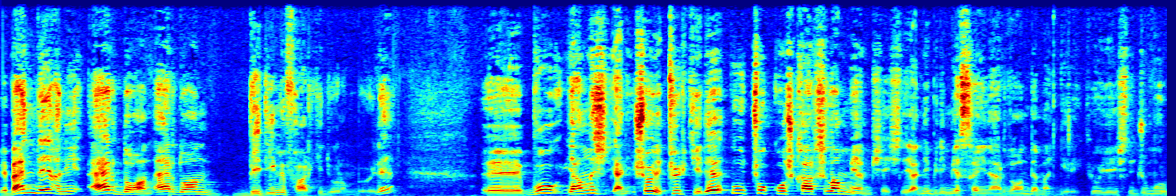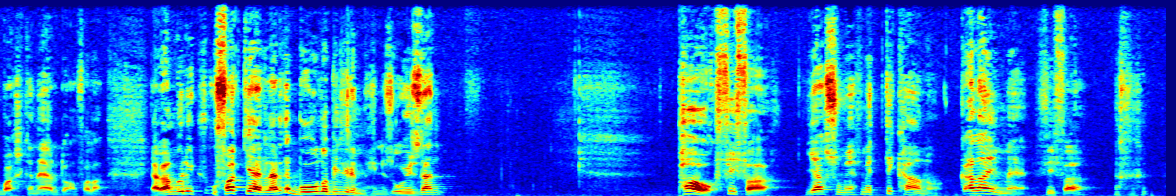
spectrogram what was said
Ve ben de hani Erdoğan Erdoğan dediğimi fark ediyorum böyle. Ee, bu yanlış yani şöyle Türkiye'de evet bu çok hoş karşılanmayan bir şey işte yani ne bileyim ya Sayın Erdoğan demen gerekiyor ya işte Cumhurbaşkanı Erdoğan falan. Ya ben böyle ufak yerlerde boğulabilirim henüz o yüzden PAOK, FIFA, Yasu Mehmet Tikano, Kalayme FIFA.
